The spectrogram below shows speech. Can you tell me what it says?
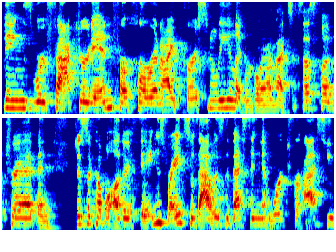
things were factored in for her and I personally like we're going on that success club trip and just a couple other things right? So that was the best thing that worked for us. You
